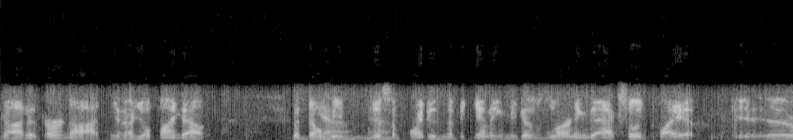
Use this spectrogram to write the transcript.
got it or not. You know, you'll find out. But don't yeah, be yeah. disappointed in the beginning because learning to actually play it it uh,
